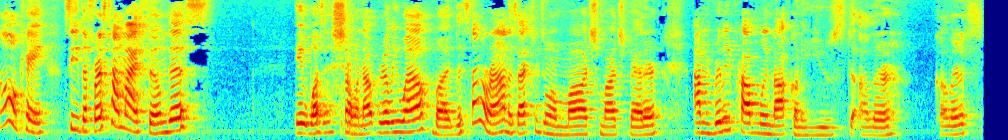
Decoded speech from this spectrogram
Oh, okay. See, the first time I filmed this, it wasn't showing up really well, but this time around it's actually doing much, much better. I'm really probably not going to use the other colors.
